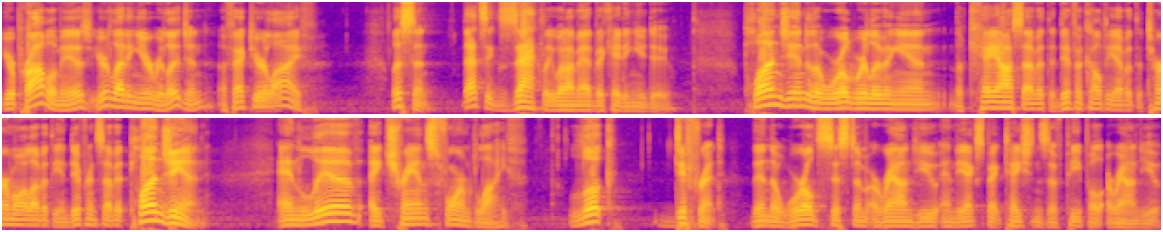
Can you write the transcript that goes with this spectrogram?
Your problem is you're letting your religion affect your life. Listen, that's exactly what I'm advocating you do plunge into the world we're living in, the chaos of it, the difficulty of it, the turmoil of it, the indifference of it, plunge in and live a transformed life. Look different than the world system around you and the expectations of people around you.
